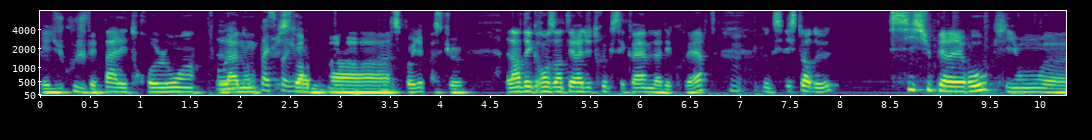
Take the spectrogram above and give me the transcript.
et du coup, je vais pas aller trop loin là non plus, histoire de pas spoiler, parce que l'un des grands intérêts du truc, c'est quand même la découverte. Mm. Donc, c'est l'histoire de six super-héros qui ont, euh,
